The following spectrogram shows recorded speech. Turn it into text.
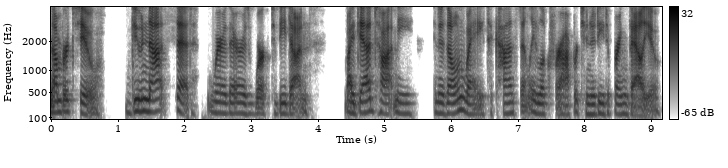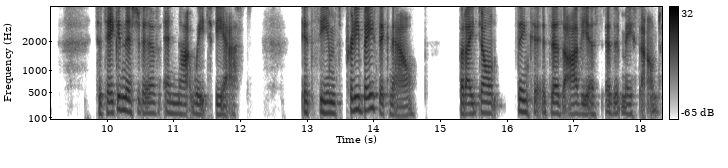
Number two, do not sit where there is work to be done. My dad taught me in his own way to constantly look for opportunity to bring value, to take initiative and not wait to be asked. It seems pretty basic now, but I don't think it's as obvious as it may sound.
